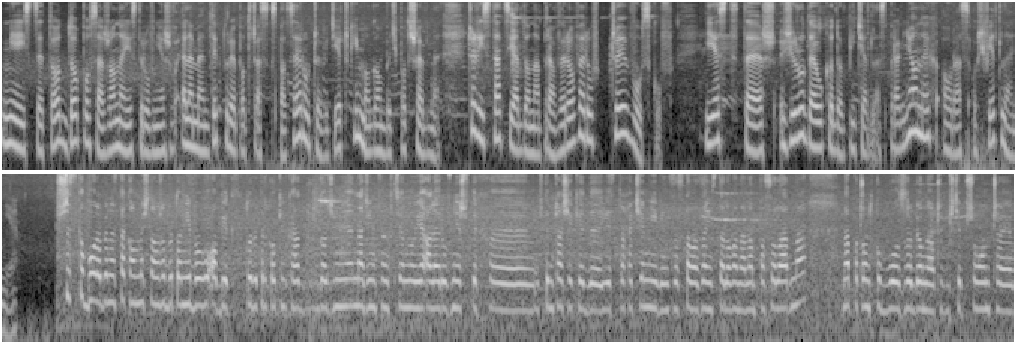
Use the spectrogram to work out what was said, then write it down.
Miejsce to doposażone jest również w elementy, które podczas spaceru czy wycieczki mogą być potrzebne, czyli stacja do naprawy rowerów czy wózków. Jest też źródełko do picia dla spragnionych oraz oświetlenie. Wszystko było robione z taką myślą, żeby to nie był obiekt, który tylko kilka godzin na dzień funkcjonuje, ale również w, tych, e, w tym czasie, kiedy jest trochę ciemniej, więc została zainstalowana lampa solarna. Na początku było zrobione oczywiście przyłącze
